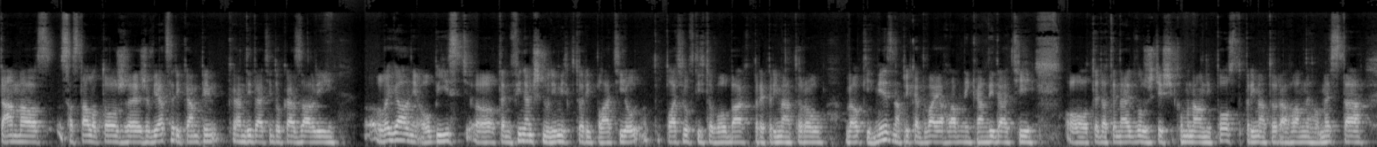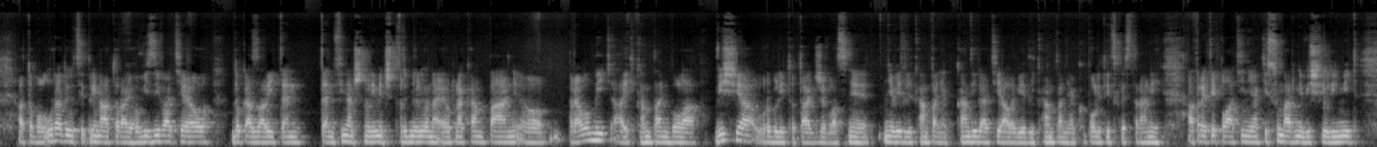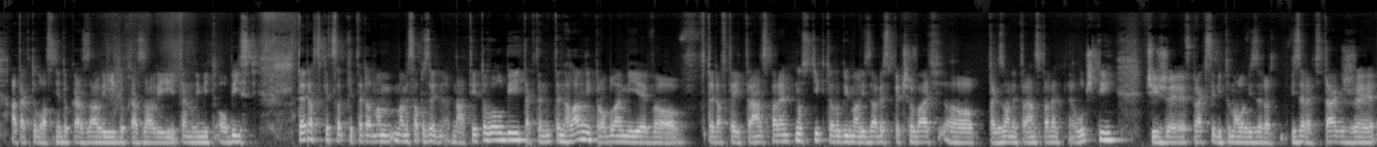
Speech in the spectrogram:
Tam eh, sa stalo to, že, že viacerí kandidáti dokázali legálne obísť e, ten finančný limit, ktorý platil, platil v týchto voľbách pre primátorov veľkých miest. Napríklad dvaja hlavní kandidáti o teda ten najdôležitejší komunálny post primátora hlavného mesta, a to bol uradujúci primátor a jeho vyzývateľ, dokázali ten ten finančný limit 4 milióna eur na kampaň e, prelomiť a ich kampaň bola vyššia. Urobili to tak, že vlastne neviedli kampaň ako kandidáti, ale viedli kampaň ako politické strany a pre tie platí nejaký sumárne vyšší limit a takto vlastne dokázali, dokázali ten limit obísť. Teraz, keď, sa, keď teda máme, sa pozrieť na tieto voľby, tak ten, ten hlavný problém je v, v, teda v tej transparentnosti, ktorú by mali zabezpečovať e, tzv. transparentné účty, čiže v praxi by to malo vyzerať, vyzerať tak, že e,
